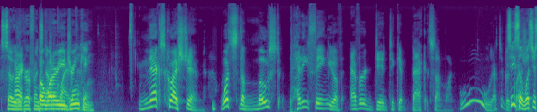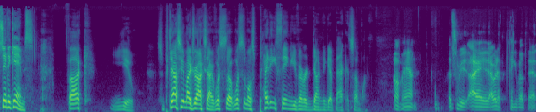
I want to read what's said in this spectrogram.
So your right, girlfriend's But not what are you required then. drinking? Next question: What's the most petty thing you have ever did to get back at someone? Ooh, that's a good Cecil, question. what's your state of games? Fuck you. So potassium hydroxide. What's the what's the most petty thing you've ever done to get back at someone? Oh man, that's gonna be. I I would have to think about that.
